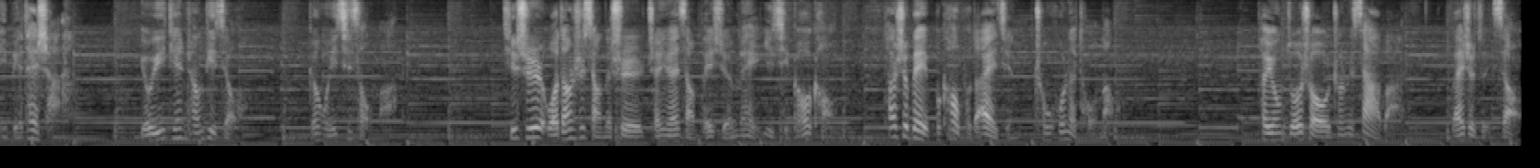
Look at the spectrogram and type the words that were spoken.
你别太傻，友谊天长地久，跟我一起走吧。”其实我当时想的是，陈元想陪学妹一起高考，他是被不靠谱的爱情冲昏了头脑。他用左手撑着下巴，歪着嘴笑，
